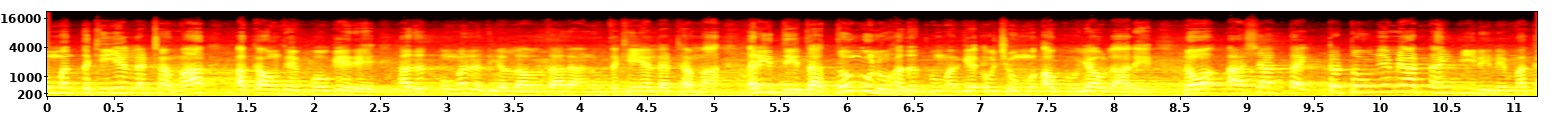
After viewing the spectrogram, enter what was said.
ဥမတ်တခင်ရဲ့လက်ထက်မှာအကောင့်ထဲပေါ်ခဲ့တယ်ဟာဒတ်ဥမတ်ရဒီအလ္လာဟူတာလာအန်တခင်ရဲ့လက်ထက်မှာအဲ့ဒီဒေတာသုံးခုလုံးဟာဒတ်ဥမတ်ရဲ့အုပ်ချုပ်မှုအောက်ကိုရောက်လာတယ်နော်အာရှတိုက်တော်တော်များများတိုင်းပြည်တွေနဲ့မက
